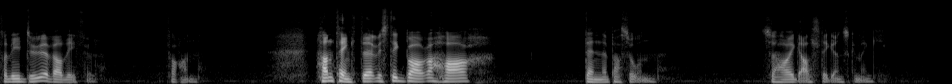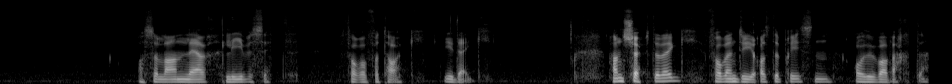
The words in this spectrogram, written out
Fordi du er verdifull for han. Han tenkte hvis jeg bare har denne personen, så har jeg alt jeg ønsker meg. Og så la han lære livet sitt for å få tak i deg. Han kjøpte deg for den dyreste prisen, og du var verdt det.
